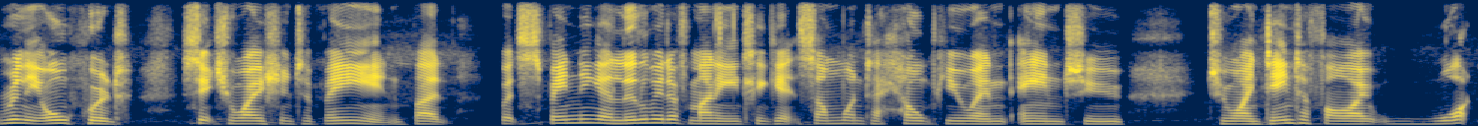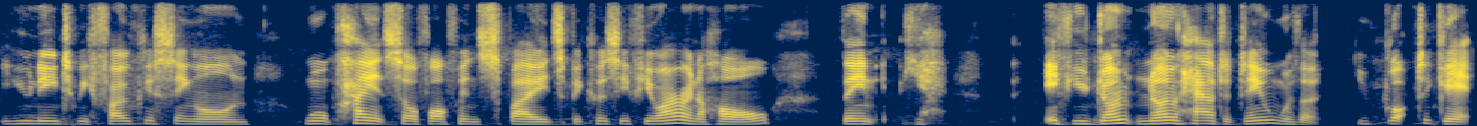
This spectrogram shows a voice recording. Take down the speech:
really awkward situation to be in. But but spending a little bit of money to get someone to help you and and to to identify what you need to be focusing on will pay itself off in spades because if you are in a hole, then yeah, if you don't know how to deal with it, you've got to get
